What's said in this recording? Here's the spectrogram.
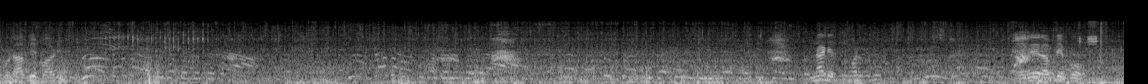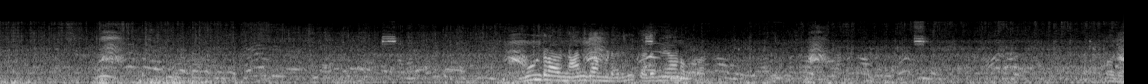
போடு ஆ, அப்படியே போடு அப்படியே போடு முன்னாடி எத்தனை மாடு அது அப்படியே போ மூன்றாவது நான்காம் இடத்திற்கு கடுமையான போராட்டம் போடு, போடு.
